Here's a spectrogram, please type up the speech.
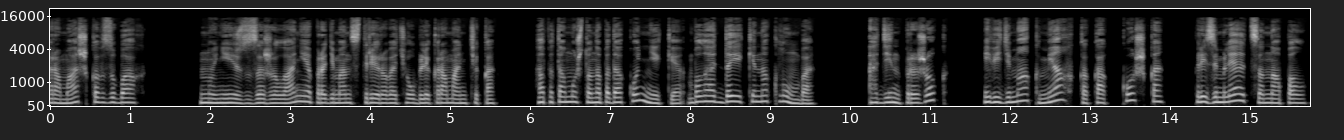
Ромашка в зубах, но не из-за желания продемонстрировать облик романтика, а потому что на подоконнике была Дейкина клумба. Один прыжок, и ведьмак мягко, как кошка, приземляется на пол,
